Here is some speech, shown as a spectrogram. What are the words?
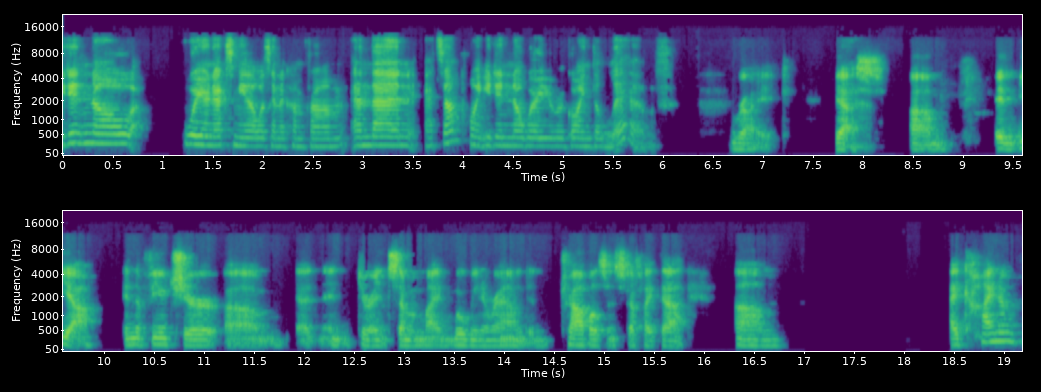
you didn't know where your next meal was going to come from. And then at some point, you didn't know where you were going to live. Right. Yes. Yeah. Um, and yeah, in the future, um, and, and, during some of my moving around and travels and stuff like that, um, I kind of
